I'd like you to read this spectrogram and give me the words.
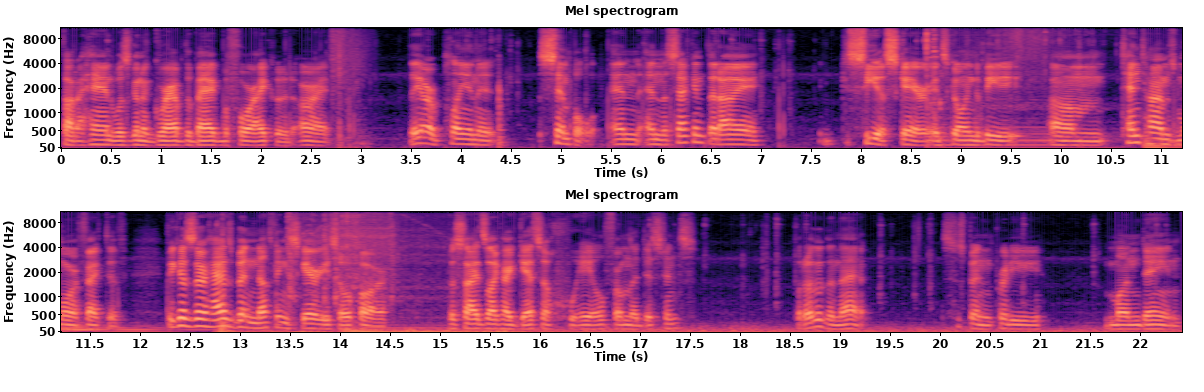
Thought a hand was gonna grab the bag before I could. Alright. They are playing it simple. And and the second that I see a scare, it's going to be um, ten times more effective. Because there has been nothing scary so far. Besides, like, I guess a wail from the distance. But other than that, this has been pretty mundane.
